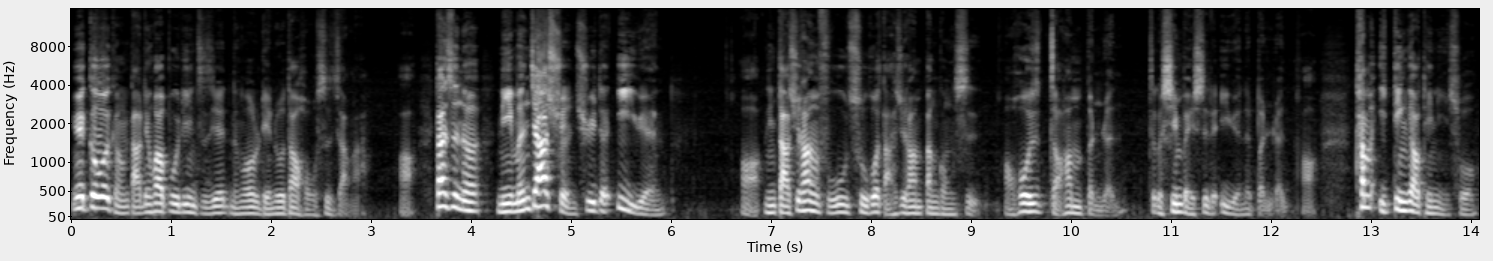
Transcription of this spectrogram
因为各位可能打电话不一定直接能够联络到侯市长啊，啊，但是呢，你们家选区的议员，啊，你打去他们服务处或打去他们办公室，啊，或者是找他们本人。这个新北市的议员的本人啊，他们一定要听你说。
